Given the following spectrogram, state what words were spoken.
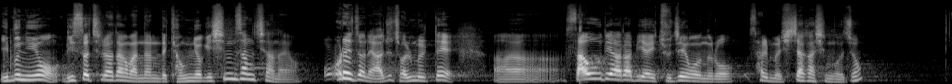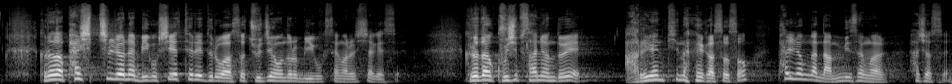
이분이요 리서치를 하다가 만났는데 경력이 심상치 않아요. 오래전에 아주 젊을 때 아, 사우디아라비아의 주재원으로 삶을 시작하신 거죠. 그러다 87년에 미국 시애틀에 들어와서 주재원으로 미국 생활을 시작했어요. 그러다 94년도에 아르헨티나에 가서서 8년간 남미 생활 하셨어요.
